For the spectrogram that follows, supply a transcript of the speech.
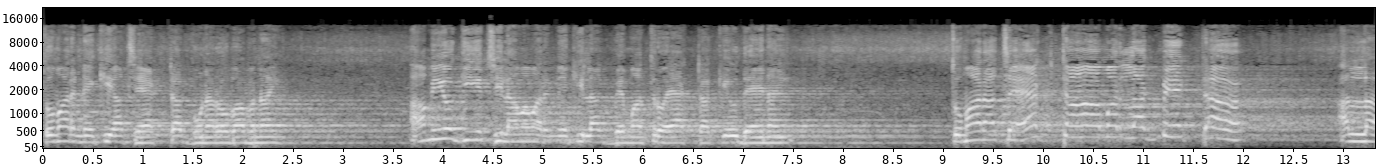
তোমার নেকি আছে, একটা গুণার অভাব নাই। আমিও গিয়েছিলাম, আমার নেকি লাগবে মাত্র একটা, কেউ দেয় নাই। তোমার আছে একটা, আমার লাগবে একটা। আল্লাহ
